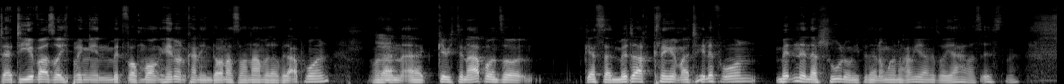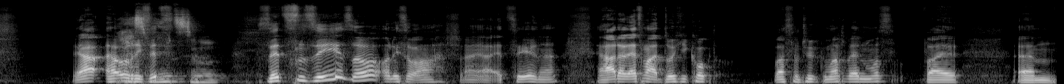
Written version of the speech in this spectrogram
der Deal war so, ich bringe ihn Mittwochmorgen hin und kann ihn Donnerstagnachmittag wieder abholen. Und Ja. dann äh, gebe ich den ab und so gestern Mittag klingelt mein Telefon mitten in der Schulung. Ich bin dann irgendwann rangegangen, so, ja, was ist, ne? Ja, Herr Ulrich, sitzt, du? sitzen Sie so? Und ich so, ach, ja, erzähl, ne? Er hat dann erstmal durchgeguckt, was für ein Typ gemacht werden muss, weil ähm,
